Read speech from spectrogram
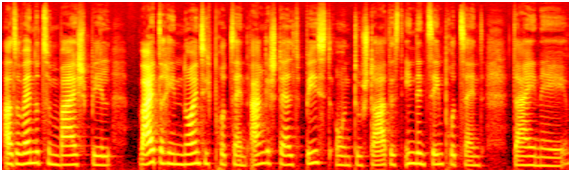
Also wenn du zum Beispiel weiterhin 90% angestellt bist und du startest in den 10% deine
